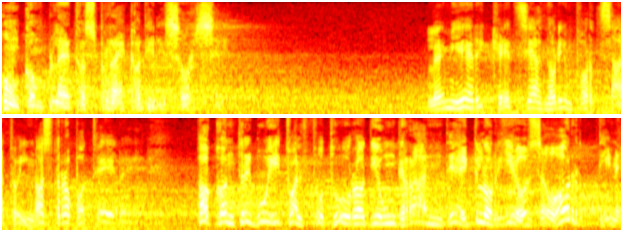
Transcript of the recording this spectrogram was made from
Un completo spreco di risorse. Le mie ricchezze hanno rinforzato il nostro potere. Ho contribuito al futuro di un grande e glorioso ordine.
